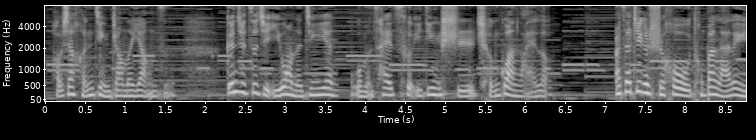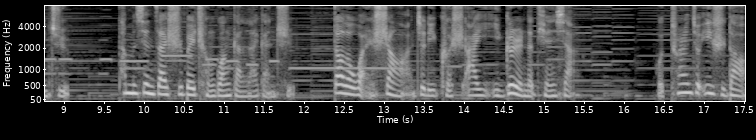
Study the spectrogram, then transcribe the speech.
好像很紧张的样子。根据自己以往的经验，我们猜测一定是城管来了。而在这个时候，同伴来了一句：“他们现在是被城管赶来赶去，到了晚上啊，这里可是阿姨一个人的天下。”我突然就意识到，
